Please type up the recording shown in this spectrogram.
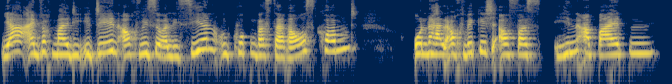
ja, einfach mal die Ideen auch visualisieren und gucken, was da rauskommt und halt auch wirklich auf was hinarbeiten,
